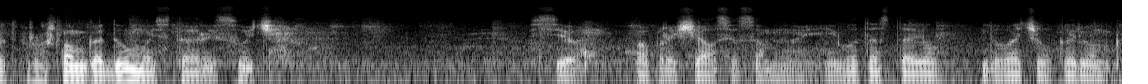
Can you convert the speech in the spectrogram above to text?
Вот в прошлом году мой старый Сочи все попрощался со мной. И вот оставил два челкаренка.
